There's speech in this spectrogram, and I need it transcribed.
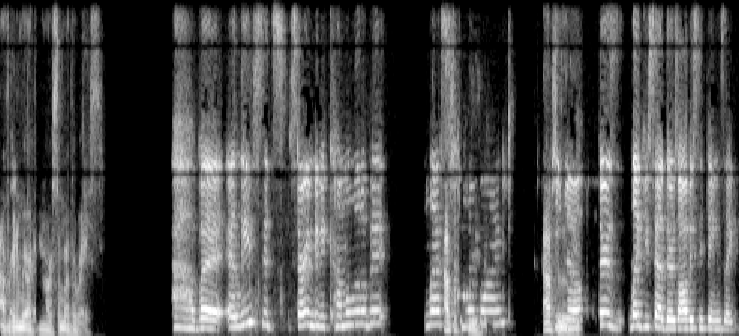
African American or some other race. Ah, but at least it's starting to become a little bit less Absolutely. colorblind. Absolutely. You know, there's like you said, there's obviously things like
